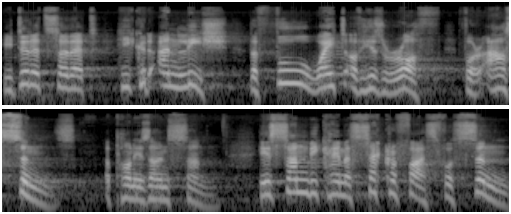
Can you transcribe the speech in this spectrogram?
He did it so that He could unleash the full weight of His wrath for our sins upon His own Son. His son became a sacrifice for sin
